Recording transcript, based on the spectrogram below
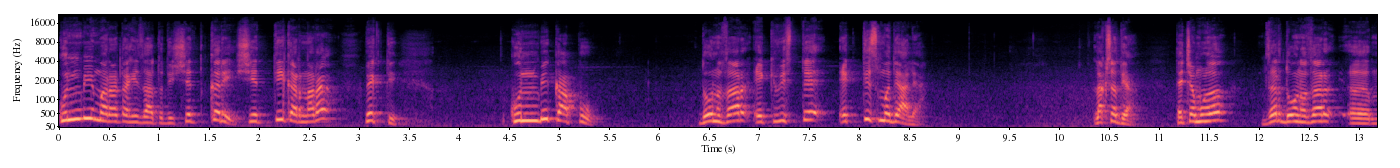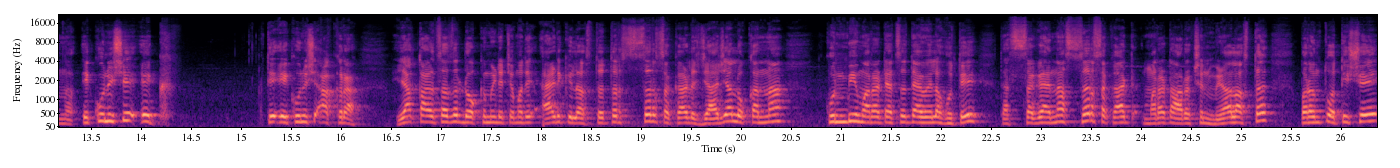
कुणबी मराठा ही जात होती. शेतकरी शेती करणारा व्यक्ती. कुणबी कापू दोन हजार एकवीस ते एकतीसमध्ये आल्या. लक्षात घ्या. त्याच्यामुळं जर दोन हजार एकोणीसशे एक ते एकोणीसशे अकरा या काळचा जर डॉक्युमेंट याच्यामध्ये ॲड केलं असतं तर सरसकाट ज्या ज्या लोकांना कुणबी मराठ्याचं त्यावेळेला होते त्या सगळ्यांना सरसकाट मराठा आरक्षण मिळालं असतं. परंतु अतिशय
